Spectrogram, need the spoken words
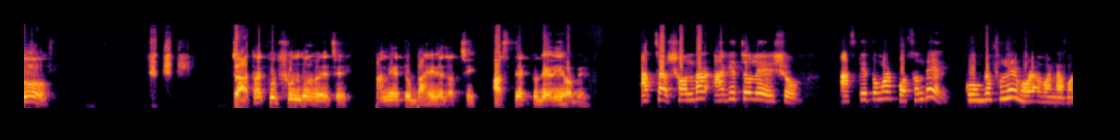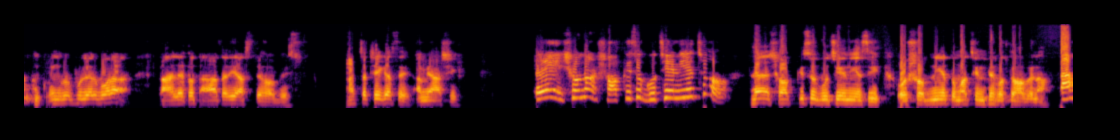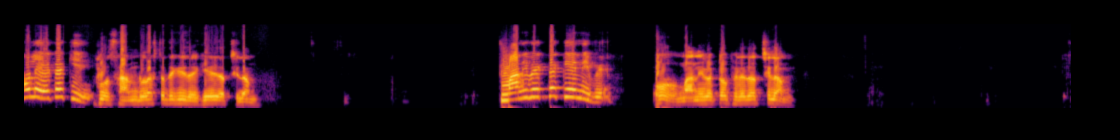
গো চাটা খুব সুন্দর হয়েছে। আমি একটু বাইরে যাচ্ছি। আসতে একটু দেরি হবে। আচ্ছা সন্ধ্যার আগে চলে এসো। আজকে তোমার পছন্দের কুমড়ো ফুলের বড়া বানাবো কুমড়ো ফুলের বড়া? তাহলে তো তাড়াতাড়ি আসতে হবে। আচ্ছা ঠিক আছে আমি আসি। এই শোনো সবকিছু গুছিয়ে নিয়েছো? হ্যাঁ সবকিছু গুছিয়ে নিয়েছি। ওসব নিয়ে তোমার চিন্তা করতে হবে না। তাহলে এটা কি? ও সানগ্লাসটা দেখি দেখিয়ে যাচ্ছিলাম। মানি ব্যাগটা কে নিবে? ও মানি ব্যাগটাও ফেলে যাচ্ছিলাম।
